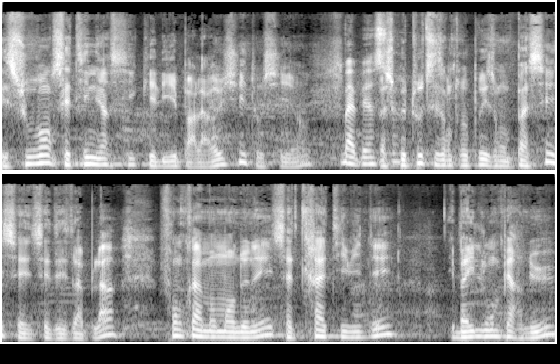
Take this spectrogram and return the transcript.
Et souvent, cette inertie qui est liée par la réussite aussi. hein. Bah, bien Parce sûr. que toutes ces entreprises ont passé ces, cette étape-là, font qu'à un moment donné, cette créativité, eh ben, ils l'ont perdue,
